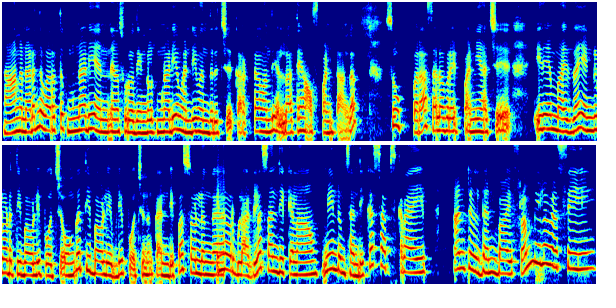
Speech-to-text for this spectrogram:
நாங்கள் நடந்து வரத்துக்கு முன்னாடியே என்ன சொல்கிறது எங்களுக்கு முன்னாடியே வண்டி வந்துருச்சு. கரெக்டாக வந்து எல்லாத்தையும் ஆஃப் பண்ணிட்டாங்க. சூப்பராக செலப்ரேட் பண்ணியாச்சு. இதே மாதிரி தான் எங்களோட தீபாவளி போச்சு. உங்கள் தீபாவளி எப்படி போச்சுன்னு கண்டிப்பாக சொல்லுங்கள் இன்னொரு பிளாகில் சந்திக்கலாம். மீண்டும் சந்திக்க subscribe until then bye from Ilavarasi.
